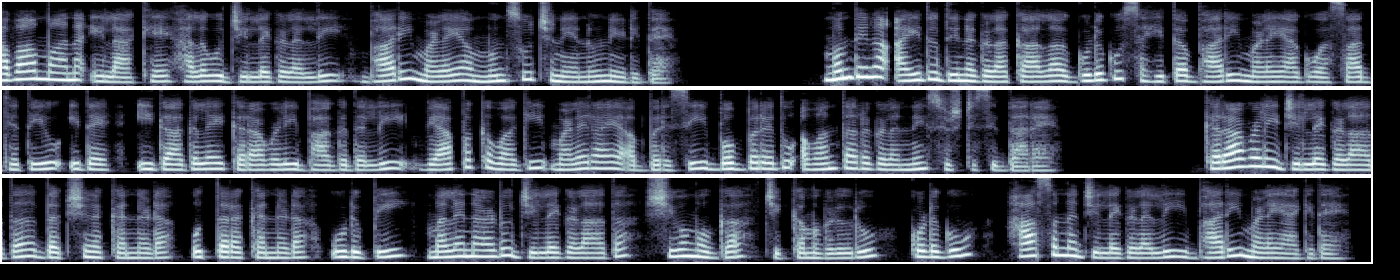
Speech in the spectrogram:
ಹವಾಮಾನ ಇಲಾಖೆ ಹಲವು ಜಿಲ್ಲೆಗಳಲ್ಲಿ ಭಾರೀ ಮಳೆಯ ಮುನ್ಸೂಚನೆಯನ್ನು ನೀಡಿದೆ. ಮುಂದಿನ ಐದು ದಿನಗಳ ಕಾಲ ಗುಡುಗು ಸಹಿತ ಭಾರೀ ಮಳೆಯಾಗುವ ಸಾಧ್ಯತೆಯೂ ಇದೆ. ಈಗಾಗಲೇ ಕರಾವಳಿ ಭಾಗದಲ್ಲಿ ವ್ಯಾಪಕವಾಗಿ ಮಳೆರಾಯ ಅಬ್ಬರಿಸಿ ಬೊಬ್ಬರೆದು ಅವಾಂತರಗಳನ್ನೇ ಸೃಷ್ಟಿಸಿದ್ದಾರೆ. ಕರಾವಳಿ ಜಿಲ್ಲೆಗಳಾದ ದಕ್ಷಿಣ ಕನ್ನಡ, ಉತ್ತರ ಕನ್ನಡ, ಉಡುಪಿ, ಮಲೆನಾಡು ಜಿಲ್ಲೆಗಳಾದ ಶಿವಮೊಗ್ಗ, ಚಿಕ್ಕಮಗಳೂರು, ಕೊಡಗು, ಹಾಸನ ಜಿಲ್ಲೆಗಳಲ್ಲಿ ಭಾರೀ ಮಳೆಯಾಗಿದೆ.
